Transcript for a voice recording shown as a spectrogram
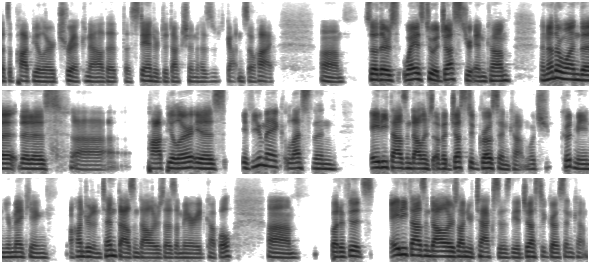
that's a popular trick now that the standard deduction has gotten so high. Um, so there's ways to adjust your income. Another one that that is uh, popular is if you make less than $80,000 of adjusted gross income, which could mean you're making $110,000 as a married couple. Um, but if it's $80,000 on your taxes, the adjusted gross income,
